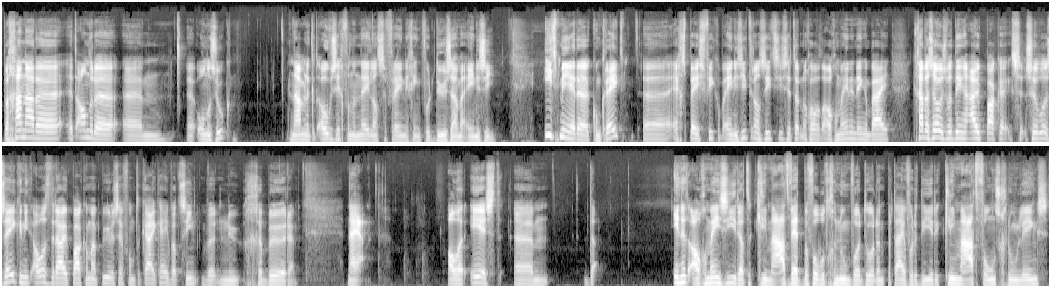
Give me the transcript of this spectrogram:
We gaan naar eh, het andere ehm, eh, onderzoek. Namelijk het overzicht van de Nederlandse Vereniging voor Duurzame Energie. Iets meer eh, concreet, echt specifiek op energietransitie, zitten ook nog wel wat algemene dingen bij. Ik ga er zo eens wat dingen uitpakken. Ik zullen zeker niet alles eruit pakken, maar puur eens even om te kijken, hey, wat zien we nu gebeuren? Nou ja, allereerst, ehm, de, in het algemeen zie je dat de klimaatwet bijvoorbeeld genoemd wordt door een Partij voor de Dieren, Klimaatfonds, GroenLinks,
